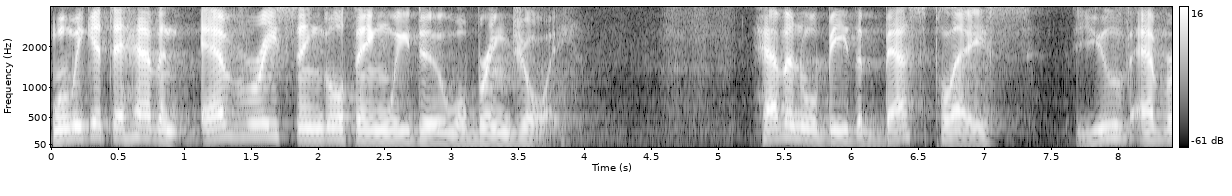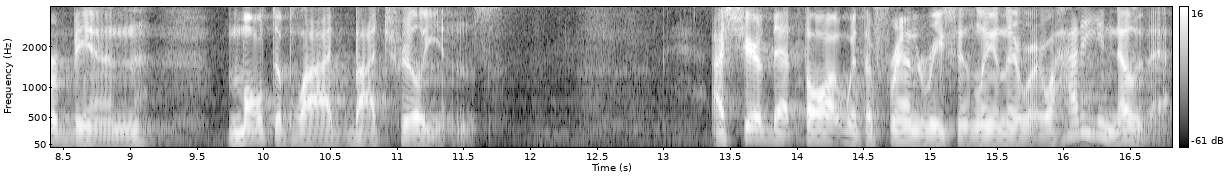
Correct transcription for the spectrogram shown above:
When we get to heaven, every single thing we do will bring joy. Heaven will be the best place you've ever been, multiplied by trillions. I shared that thought with a friend recently, and they were, Well, how do you know that?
